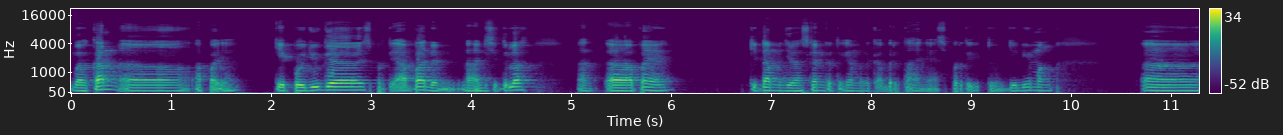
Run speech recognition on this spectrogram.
bahkan uh, apa ya kepo juga seperti apa. Dan nah di situlah uh, apa ya kita menjelaskan ketika mereka bertanya seperti itu. Jadi emang uh,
